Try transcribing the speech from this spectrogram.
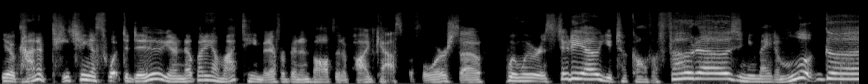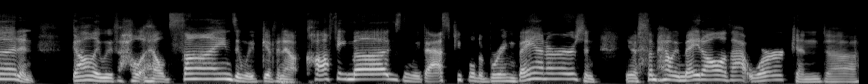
you know, kind of teaching us what to do. You know, nobody on my team had ever been involved in a podcast before. So when we were in studio, you took all the photos and you made them look good. And golly, we've held signs and we've given out coffee mugs and we've asked people to bring banners. And, you know, somehow we made all of that work. And, uh,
